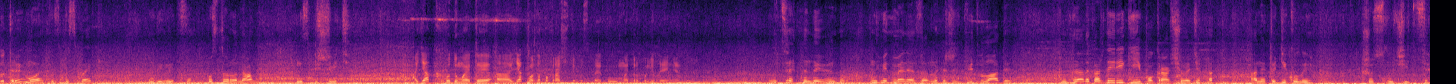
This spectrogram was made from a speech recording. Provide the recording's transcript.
Дотримуватись безпеки, дивитися по сторонам, не спішіть. А як ви думаєте, як можна покращити безпеку у метрополітені? Ну, Це не, не від мене залежить, від влади. Треба кожен рік її покращувати, а не тоді, коли щось случиться.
